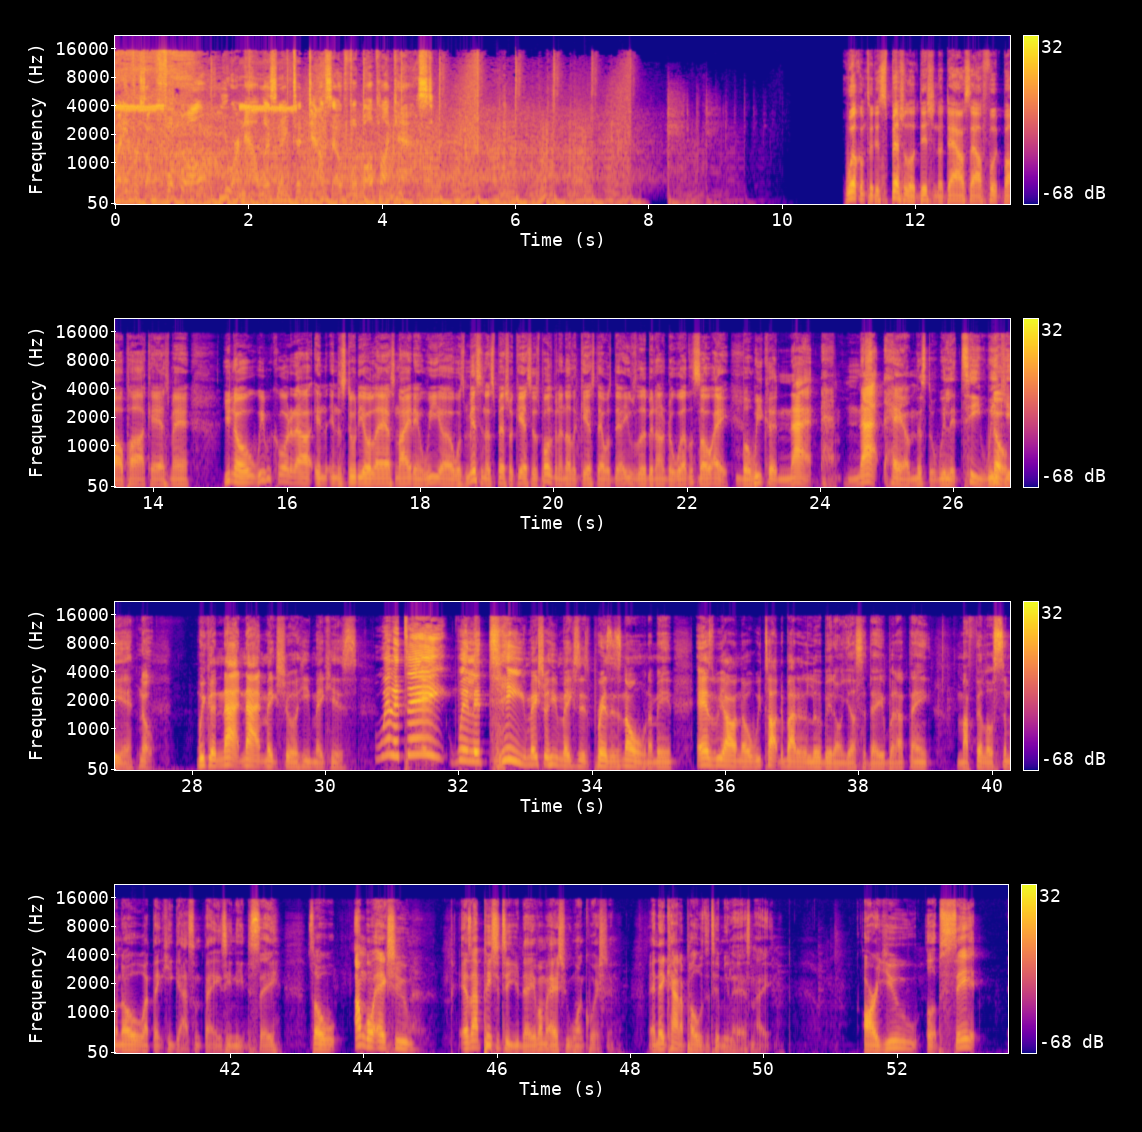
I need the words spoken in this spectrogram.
Ready for some football? You are now listening to Down South Football Podcast. Welcome to this special edition of Down South Football Podcast, man. You know, we recorded out in in the studio last night, and we uh, was missing a special guest. It was supposed to be another guest that was there. He was a little bit under the weather, so hey, But we could not not have Mr. Willie T no, weekend. no, We could not not make sure he make his Willie T Willie T make sure he makes his presence known. I mean, as we all know, we talked about it a little bit on yesterday, but I think my fellow Seminole, I think he got some things he need to say. So I'm gonna ask you, as I pitch it to you, Dave, I'm gonna ask you one question. And they kind of posed it to me last night. Are you upset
